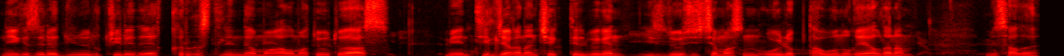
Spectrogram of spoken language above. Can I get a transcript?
Негизи эле дүйнөлүк желеде кыргыз тилинде маалымат өтө аз. Мен тил жагынан чектелбеген издөө системасын ойлоп табууну кыялданам. Мисалы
